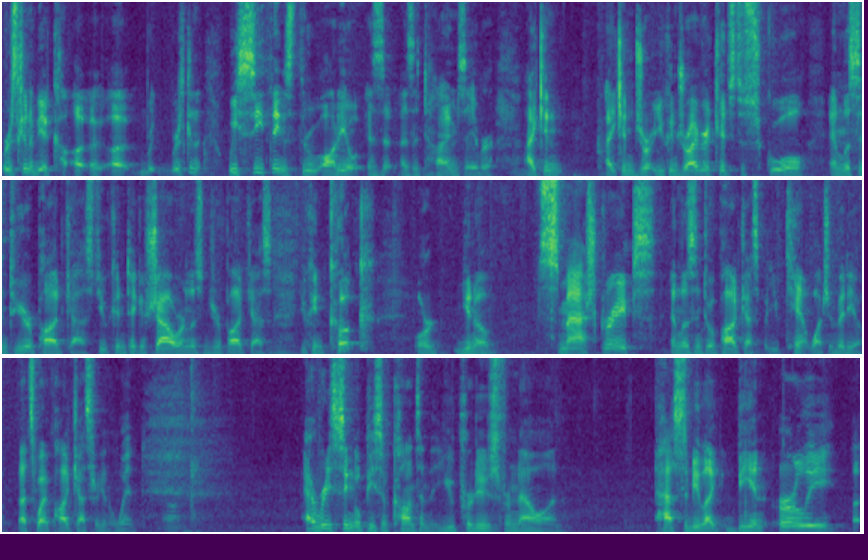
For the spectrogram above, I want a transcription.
we're just gonna be a, a, a, a we're just gonna we see things through audio as a, as a time saver. Mm-hmm. I can. I can dri- you can drive your kids to school and listen to your podcast. You can take a shower and listen to your podcast. Mm-hmm. You can cook or you know smash grapes and listen to a podcast, but you can't watch a video. That's why podcasts are going to win. Uh-huh. Every single piece of content that you produce from now on has to be like be an early uh,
